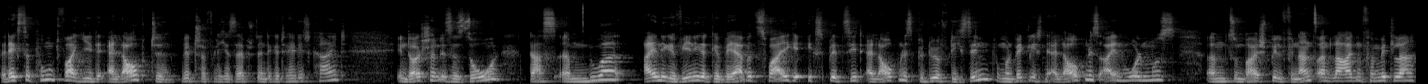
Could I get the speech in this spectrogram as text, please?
Der nächste Punkt war jede erlaubte wirtschaftliche selbstständige Tätigkeit. In Deutschland ist es so, dass ähm, nur einige wenige Gewerbezweige explizit erlaubnisbedürftig sind, wo man wirklich eine Erlaubnis einholen muss. Ähm, zum Beispiel Finanzanlagenvermittler,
